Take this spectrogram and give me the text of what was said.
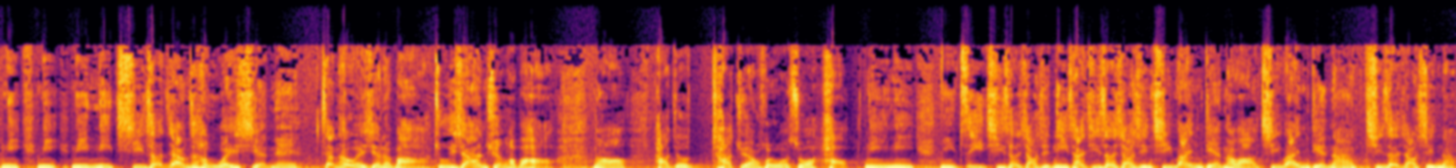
你你你你骑车这样子很危险呢，这样太危险了吧？注意一下安全好不好？”然后他就他居然回我说：“好，你你你自己骑车小心，你才骑车小心，骑慢一点好不好？骑慢一点呐，骑车小心呐。”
